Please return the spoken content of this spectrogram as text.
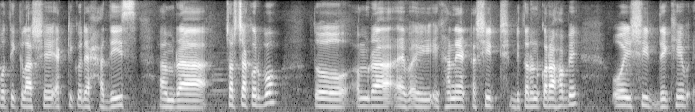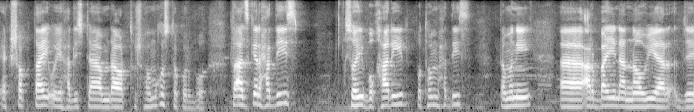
প্রতি ক্লাসে একটি করে হাদিস আমরা চর্চা করব। তো আমরা এখানে একটা শীট বিতরণ করা হবে। ওই শীট দেখে এক সপ্তাহে ওই হাদিসটা আমরা অর্থ সহ মুখস্থ করব। তো আজকের হাদিস সহি বুখারির প্রথম হাদিস, তেমনি আরবাইন আর নবিয়ার যে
